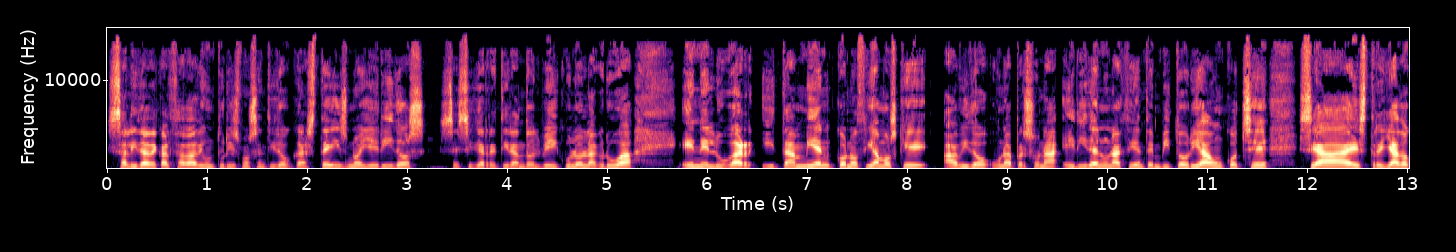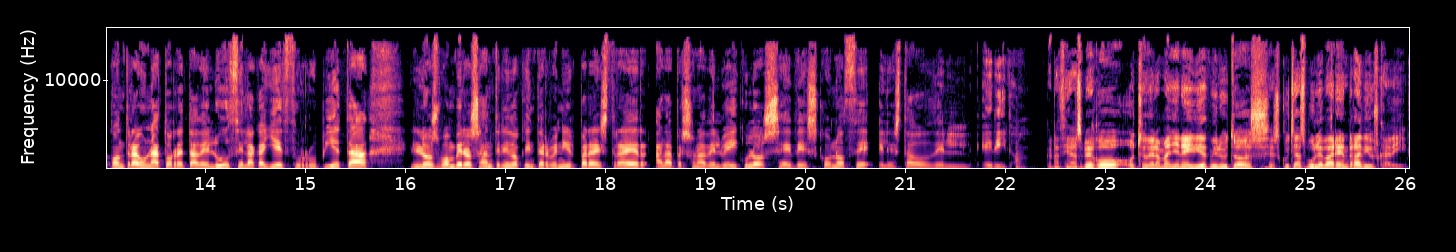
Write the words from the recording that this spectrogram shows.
Salida de calzada de un turismo sentido Gasteiz, no hay heridos, se sigue retirando el vehículo, la grúa en el lugar. Y también conocíamos que ha habido una persona herida en un accidente en Vitoria, un coche se ha estrellado contra una torreta de luz en la calle Zurrupieta. Los bomberos han tenido que intervenir para extraer a la persona del vehículo. Se desconoce el estado del herido. Gracias, Bego. 8 de la mañana y 10 minutos. Escuchas Boulevard en Radio Euskadi.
